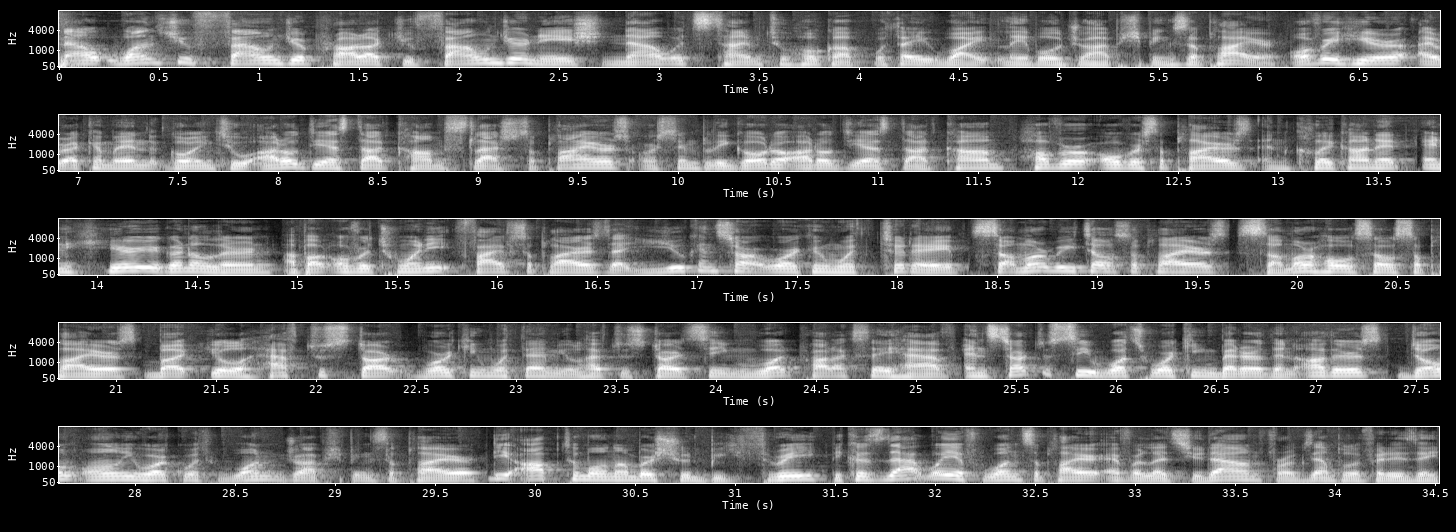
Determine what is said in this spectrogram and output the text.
Now, once you found your product, you found your niche, now it's time to hook up with a white label dropshipping supplier. Over here, I recommend going to autods.com slash suppliers or simply go to autods.com, hover over suppliers and click on it. And here you're going to learn about over 25 suppliers that you can start working with today. Some are retail suppliers, some are wholesale suppliers, but you'll have to start working with them. You'll have to start seeing what products they have and start to see what's working better than others. Don't only work with one dropshipping supplier. The optimal number should be three because that way if one supplier ever lets you down, down. For example, if it is a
